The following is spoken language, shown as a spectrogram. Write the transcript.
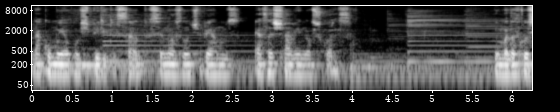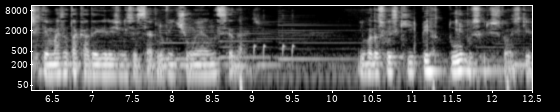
na comunhão com o Espírito Santo se nós não tivermos essa chave em nosso coração. E uma das coisas que tem mais atacado a igreja nesse século XXI é a ansiedade. E uma das coisas que perturba os cristãos, que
